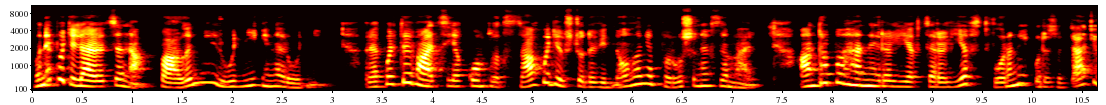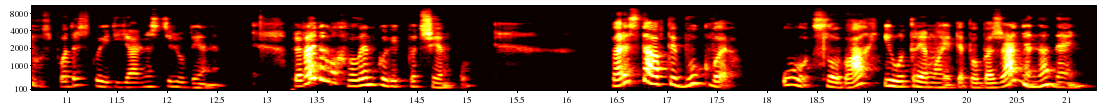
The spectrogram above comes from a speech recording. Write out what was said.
Вони поділяються на паливні, рудні і нерудні. Рекультивація комплекс заходів щодо відновлення порушених земель. Антропогенний рельєф це рельєф, створений у результаті господарської діяльності людини. Приведемо хвилинку відпочинку. Переставте букви у словах і отримуєте побажання на день.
